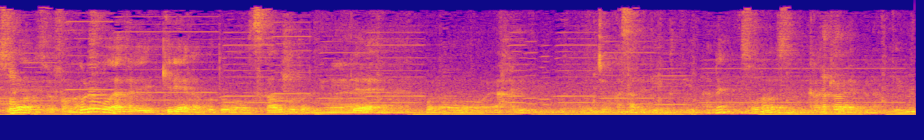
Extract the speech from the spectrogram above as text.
そうなんですよ、そうなんですよ。これもやはり綺麗なことを使うことによって、やはり浄化されていくっていうかねそうなんですよ。関係が良くなっていく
